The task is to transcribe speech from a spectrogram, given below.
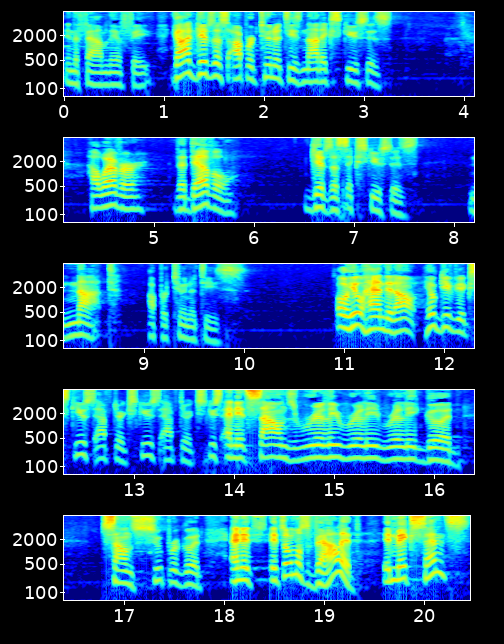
in the family of faith. God gives us opportunities, not excuses. However, the devil gives us excuses, not opportunities. Oh, he'll hand it out. He'll give you excuse after excuse after excuse, and it sounds really, really, really good. Sounds super good. And it's, it's almost valid. It makes sense.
